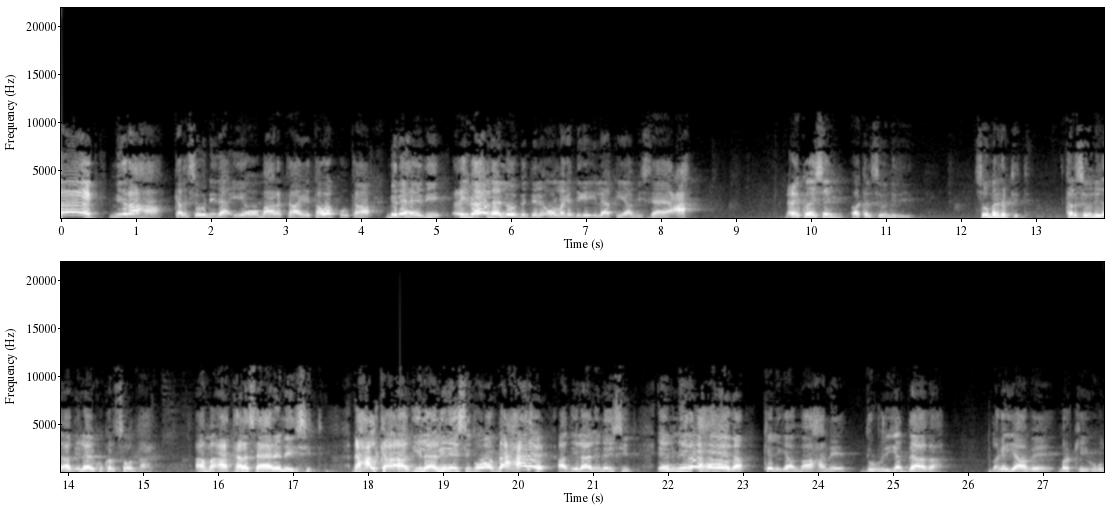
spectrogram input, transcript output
Eeg miraha kalsoonida iyo maaragtay tawakulka miraheedii cibaada loo bedelay oo laga dhigay ilaa qiyaami saaca. Maxay ku heshay waa kalsoonidii. Soo ma rabtid? Kalsoonida aada ilaahay ku kalsoon tahay. Ama aada tala saaranaysid. Dhaxalkaa aada ilaalinaysid waa dhaxale aada ilaalinaysid. In miraheeda keligaa maahane duriyadaada laga yaabee markay ugu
